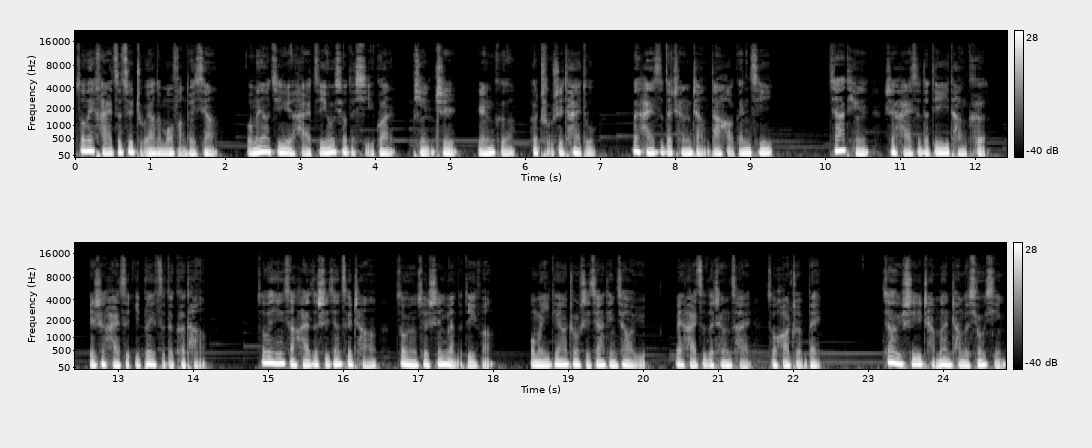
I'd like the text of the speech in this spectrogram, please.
作为孩子最主要的模仿对象。我们要给予孩子优秀的习惯、品质、人格和处事态度，为孩子的成长打好根基。家庭是孩子的第一堂课，也是孩子一辈子的课堂。作为影响孩子时间最长、作用最深远的地方，我们一定要重视家庭教育，为孩子的成才做好准备。教育是一场漫长的修行，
